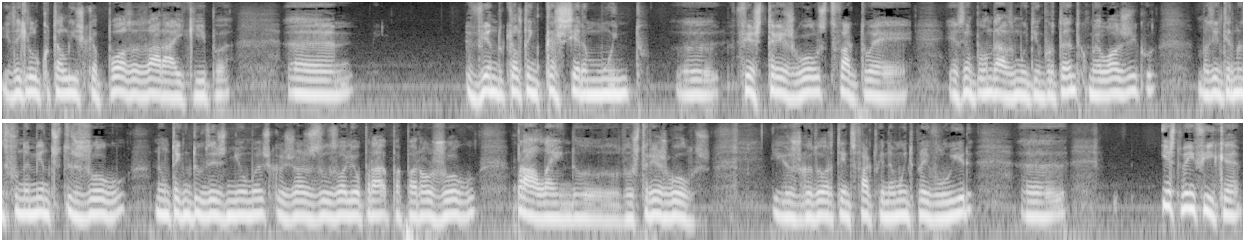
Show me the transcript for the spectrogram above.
e daquilo que o Talisca pode dar à equipa, vendo que ele tem que crescer muito, Uh, fez três golos, de facto é, é sempre um dado muito importante, como é lógico, mas em termos de fundamentos de jogo, não tenho dúvidas nenhumas que o Jorge Jesus olhou para, para o jogo para além do, dos três golos. E o jogador tem de facto ainda muito para evoluir. Uh, este Benfica,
